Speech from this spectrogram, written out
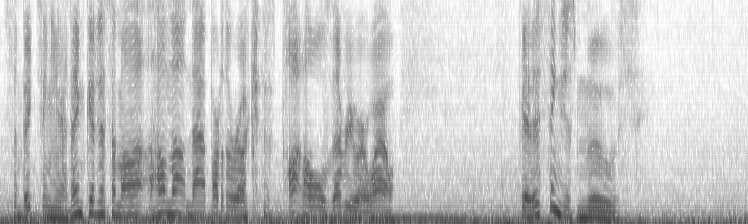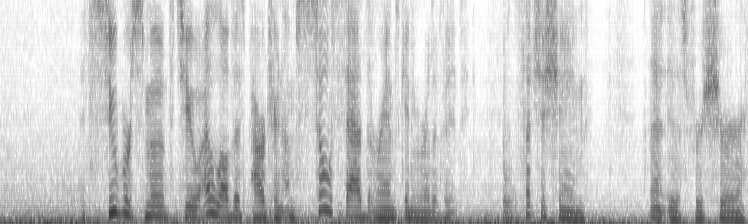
It's the big thing here. Thank goodness I'm not, I'm not in that part of the road because potholes everywhere, wow. But yeah, this thing just moves. It's super smooth too. I love this powertrain. I'm so sad that Ram's getting rid of it. It's such a shame. That is for sure.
